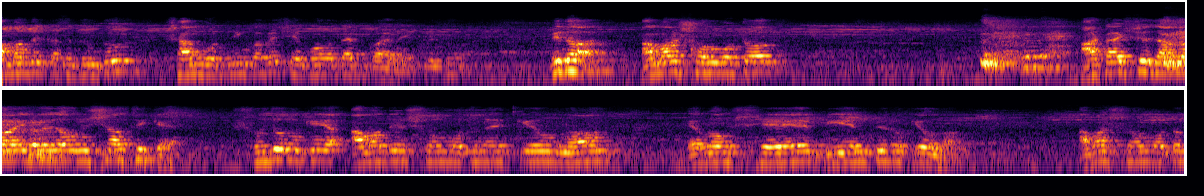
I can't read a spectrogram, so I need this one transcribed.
আমাদের কাছে কিন্তু সাংগঠনিকভাবে সে পদত্যাগ করে নাই। কিন্তু বিধায় আমার সংগঠন আঠাইশে জানুয়ারি দু হাজার উনিশ সাল থেকে সুজনকে আমাদের সংগঠনের কেউ নন এবং সে বিএনপিরও কেউ নন। আমার সংগঠন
